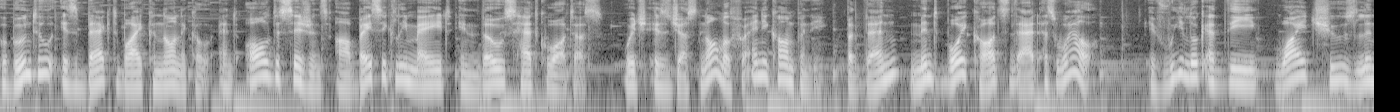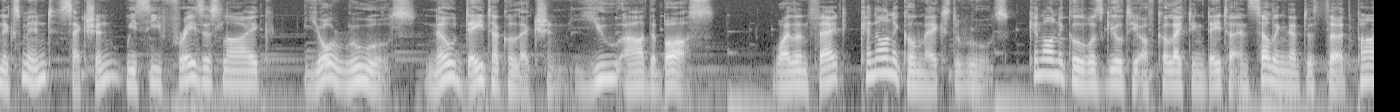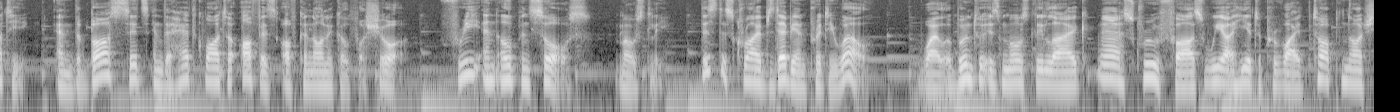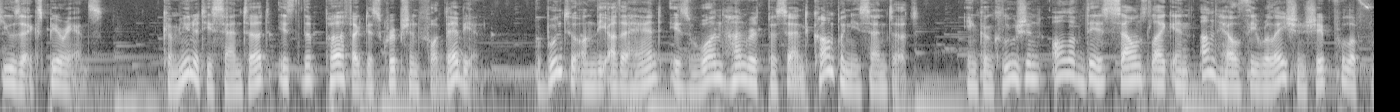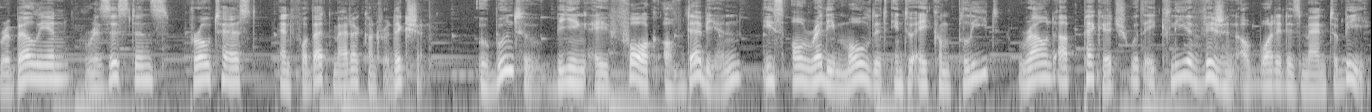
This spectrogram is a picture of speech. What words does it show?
Ubuntu is backed by Canonical and all decisions are basically made in those headquarters, which is just normal for any company. But then Mint boycotts that as well. If we look at the Why Choose Linux Mint section, we see phrases like Your rules, no data collection, you are the boss. While in fact, Canonical makes the rules. Canonical was guilty of collecting data and selling them to third party, and the boss sits in the headquarter office of Canonical for sure. Free and open source, mostly. This describes Debian pretty well. While Ubuntu is mostly like, eh, screw FOSS, we are here to provide top-notch user experience. Community-centered is the perfect description for Debian. Ubuntu on the other hand is 100% company-centered. In conclusion, all of this sounds like an unhealthy relationship full of rebellion, resistance, protest, and for that matter contradiction. Ubuntu, being a fork of Debian, is already molded into a complete, round-up package with a clear vision of what it is meant to be,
